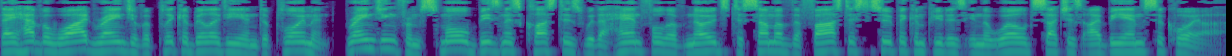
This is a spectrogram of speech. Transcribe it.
They have a wide range of applicability and deployment, ranging from small business clusters with a handful of nodes to some of the fastest supercomputers in the world such as IBM Sequoia.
